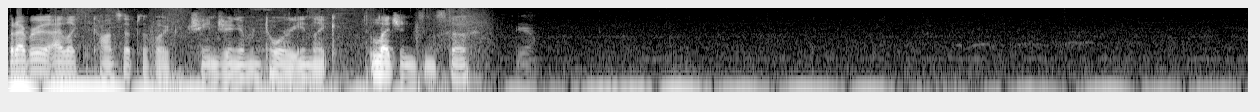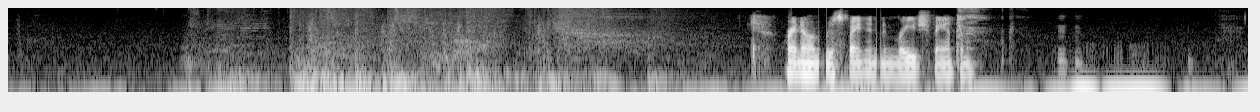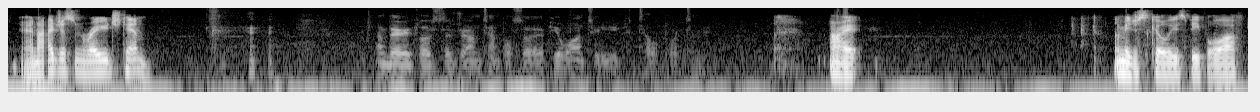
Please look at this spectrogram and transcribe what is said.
But I really I like the concept of like changing inventory and like legends and stuff. Right now, I'm just fighting an enraged phantom. and I just enraged him. I'm very close to Drowned Temple, so if you want to, you can teleport to me. Alright. Let me just kill these people off.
